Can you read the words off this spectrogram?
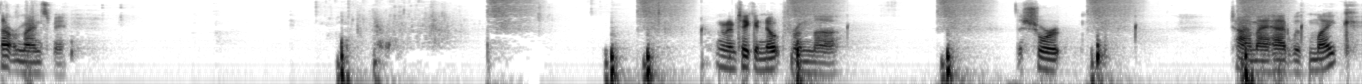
That reminds me. I'm going to take a note from the, the short time I had with Mike.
